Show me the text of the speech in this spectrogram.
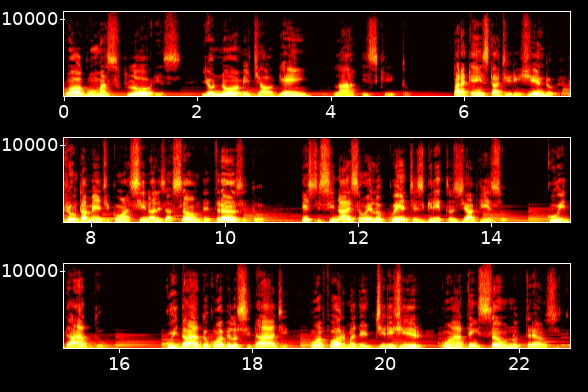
com algumas flores e o nome de alguém lá escrito. Para quem está dirigindo, juntamente com a sinalização de trânsito, estes sinais são eloquentes gritos de aviso. Cuidado! Cuidado com a velocidade, com a forma de dirigir, com a atenção no trânsito.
